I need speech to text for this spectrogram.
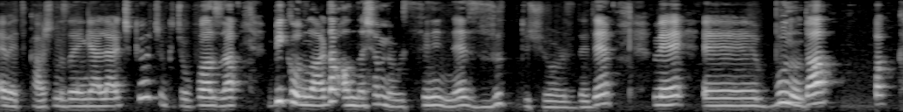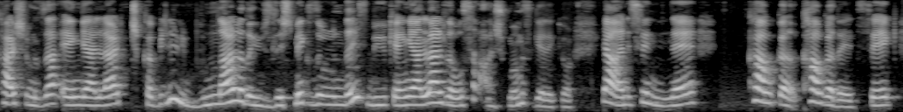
Evet karşımıza engeller çıkıyor çünkü çok fazla bir konularda anlaşamıyoruz. Seninle zıt düşüyoruz dedi. Ve e, bunu da bak karşımıza engeller çıkabilir. Bunlarla da yüzleşmek zorundayız. Büyük engeller de olsa aşmamız gerekiyor. Yani seninle kavga kavga da etsek,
